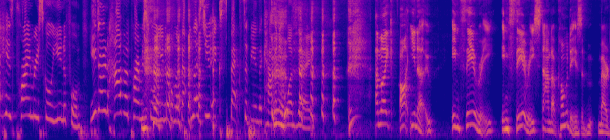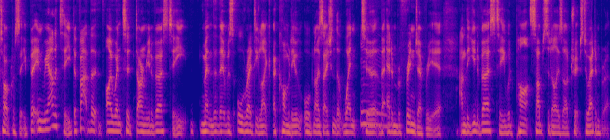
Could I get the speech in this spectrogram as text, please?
at his primary school uniform. You don't have a primary school uniform like that unless you expect to be in the cabinet one day. And like, I, you know, in theory, in theory, stand-up comedy is a meritocracy, but in reality, the fact that I went to Durham University meant that there was already like a comedy organisation that went to the mm. Edinburgh Fringe every year, and the university would part subsidise our trips to Edinburgh.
